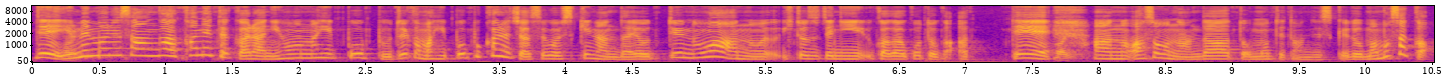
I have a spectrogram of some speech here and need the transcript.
で、夢丸さんがかねてから日本のヒップホップというか、まあ、ヒップホップカルチャーすごい好きなんだよっていうのはあの人づてに伺うことがあって、はい。あのあそうなんだと思ってたんですけど、まあ、まさか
